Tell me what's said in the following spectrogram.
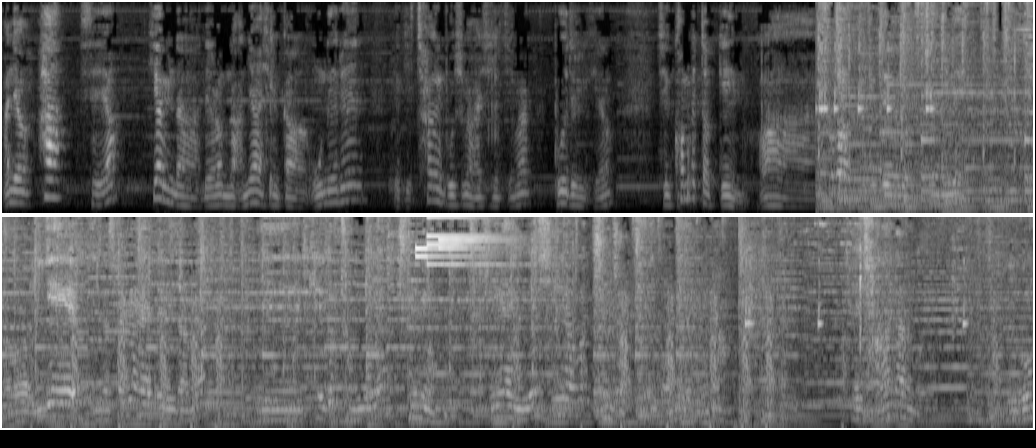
안녕하세요? 희아입니다. 네 여러분들 안녕하십니까. 오늘은 여기 창을 보시면 아시겠지만 보여드릴게요. 지금 컴퓨터 게임. 와 초등학생인데 어, 이게 우리가 설명해드리자면 이 계급 정보는 중형 중형인데 실력은 중저 그래서 어느 정도냐 되게 잘한다는 거예요. 그리고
